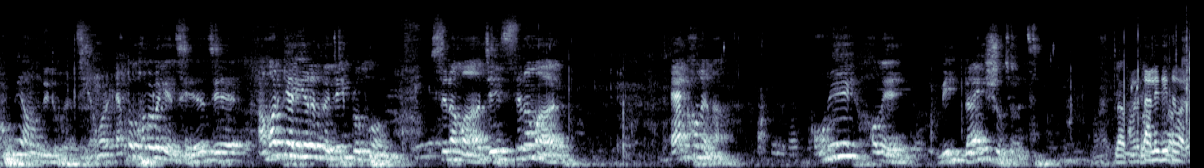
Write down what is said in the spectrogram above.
খুবই আনন্দিত হয়েছি। আমার এত ভালো লেগেছে যে আমার ক্যারিয়ারে তো এটাই প্রথম সিনেমা, যে সিনেমার এক হলে না, অনেক হলে মিড নাইট শো চলেছে। তালি দিতে পারি।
